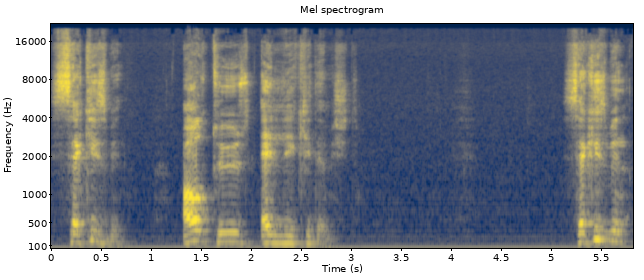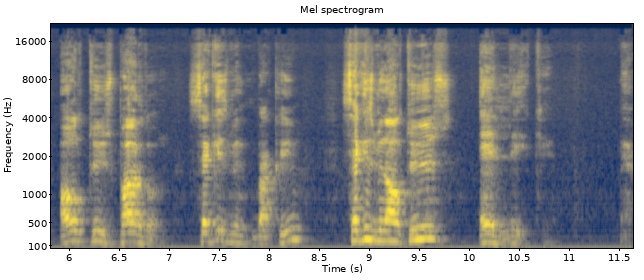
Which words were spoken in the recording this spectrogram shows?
8652 demiştim. 8600 pardon 8000 bakayım 8652 evet.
